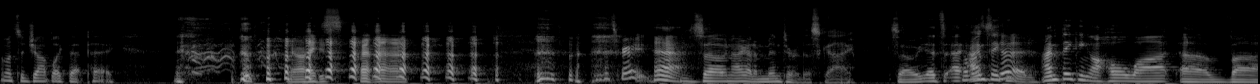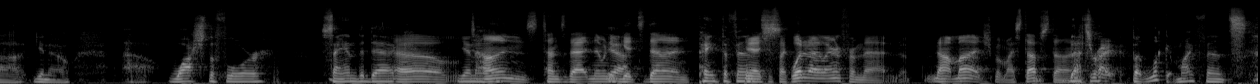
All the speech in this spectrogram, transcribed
How much a job like that pay?" nice. That's great. Yeah. So now I got to mentor this guy. So it's I, Well, I'm that's thinking good. I'm thinking a whole lot of uh, you know uh, wash the floor, sand the deck, Oh, You know? tons, tons of that. And then when Yeah. he gets done, paint the fence. yeah, it's just like, what did I learn from that? Not much, but my stuff's done. that's right. But look at my fence.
